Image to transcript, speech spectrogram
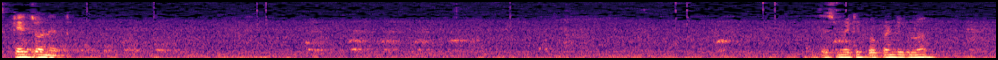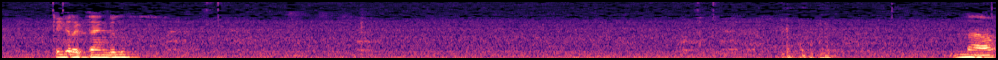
sketch on it. Just make it perpendicular. Take a rectangle now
